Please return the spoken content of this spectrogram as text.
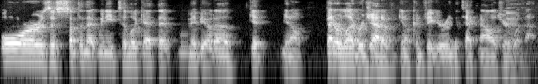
or is this something that we need to look at that we may be able to get, you know, better leverage out of, you know, configuring the technology or yeah. whatnot.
